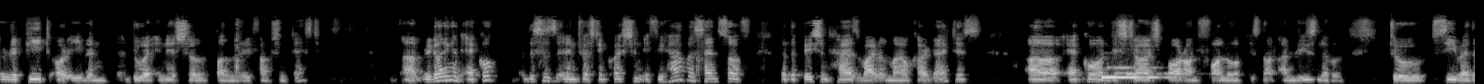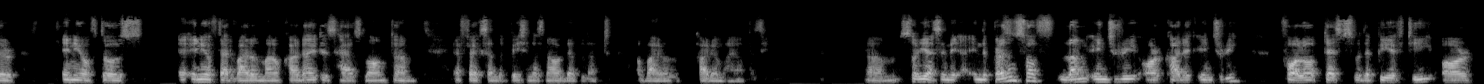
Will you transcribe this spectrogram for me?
repeat or even do an initial pulmonary function test. Um, regarding an echo, this is an interesting question. If you have a sense of that the patient has viral myocarditis, uh, echo on discharge or on follow-up is not unreasonable to see whether any of those, any of that viral myocarditis has long-term effects and the patient has now developed a viral cardiomyopathy. Um, so yes, in the in the presence of lung injury or cardiac injury, follow-up tests with a PFT or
